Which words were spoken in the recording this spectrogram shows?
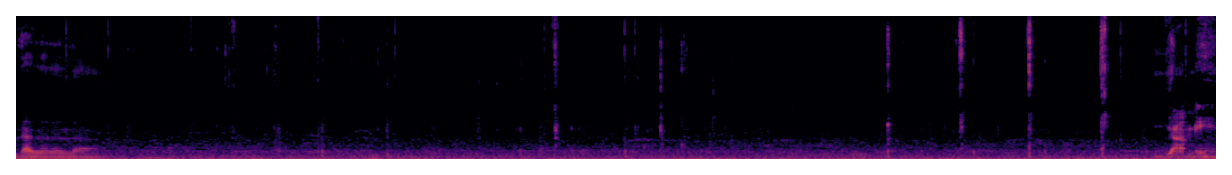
La la la la. Yummy.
